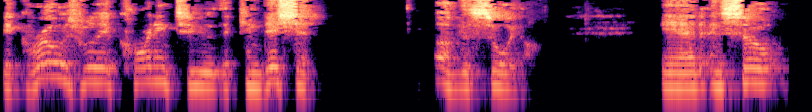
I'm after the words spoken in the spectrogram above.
it grows really according to the condition of the soil. And, and so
